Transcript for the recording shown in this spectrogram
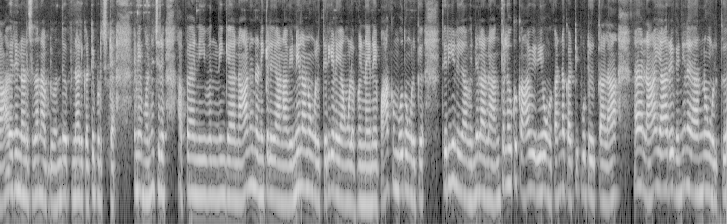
காவேரின்னு நினச்சி தான் நான் அப்படி வந்து பின்னாடி கட்டி பிடிச்சிட்டேன். என்னை மன்னிச்சிரு. அப்போ நீ வந்து நீங்கள் நானும் நினைக்கலையா? நான் வெண்ணிலான்னு உங்களுக்கு தெரியலையா? உங்களை என்னை பார்க்கும்போது உங்களுக்கு தெரியலையா வெண்ணிலான்னு? அந்தளவுக்கு காவேரியை உங்கள் கண்ணை கட்டி போட்டு இருக்காளா நான் யார்? வெண்ணிலா யாருன்னு உங்களுக்கு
